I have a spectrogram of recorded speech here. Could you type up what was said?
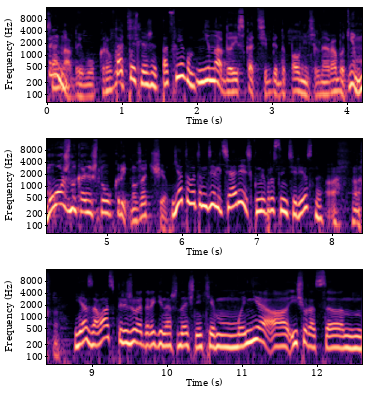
Да не надо его укрывать. Так пусть лежит под снегом. Не надо искать себе дополнительной работы. Не, можно, конечно, укрыть, но зачем? Я-то в этом деле теоретик, мне просто интересно. Я за вас переживаю, дорогие наши дачники. Мне а, еще раз э,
